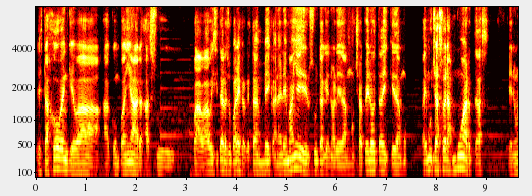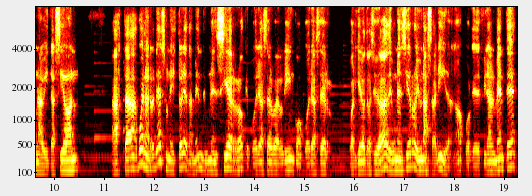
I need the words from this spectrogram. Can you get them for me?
esta joven que va a acompañar a su va, a visitar a su pareja que está en beca en Alemania y resulta que no le dan mucha pelota y queda, hay muchas horas muertas en una habitación hasta, bueno, en realidad es una historia también de un encierro, que podría ser Berlín, como podría ser cualquier otra ciudad, de un encierro y una salida, ¿no? Porque finalmente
